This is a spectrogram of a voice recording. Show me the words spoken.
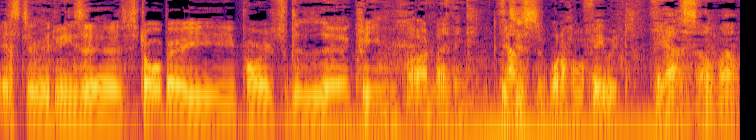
It's true. It means uh, strawberry porridge with uh, cream on, I think. Sounds- is one of our favorite. things. Yes. Oh wow.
